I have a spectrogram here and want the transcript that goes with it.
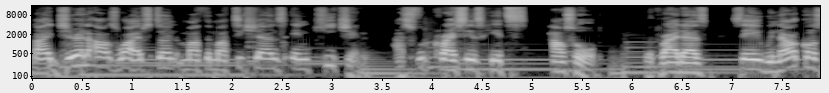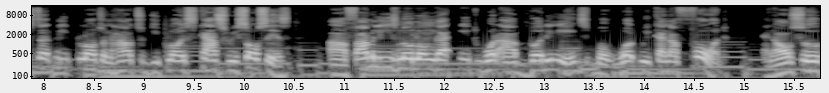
Nigerian housewives turn mathematicians in kitchen as food crisis hits household, with riders say we now constantly plot on how to deploy scarce resources. Our families no longer eat what our body needs, but what we can afford. And also,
